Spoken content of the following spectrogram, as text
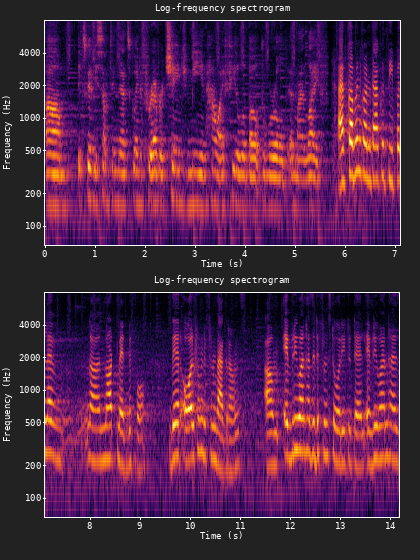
um, it's going to be something that's going to forever change me and how I feel about the world and my life. I've come in contact with people I've uh, not met before. They're all from different backgrounds. Um, everyone has a different story to tell. Everyone has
